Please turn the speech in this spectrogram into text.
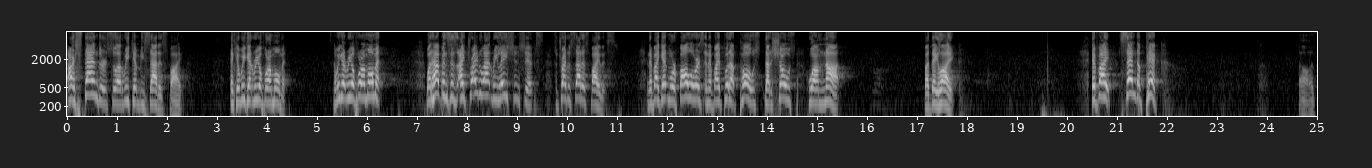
our standards so that we can be satisfied. And can we get real for a moment? Can we get real for a moment? What happens is I try to add relationships to try to satisfy this. And if I get more followers and if I put a post that shows who I'm not, but they like, if I send a pic, oh, it's,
